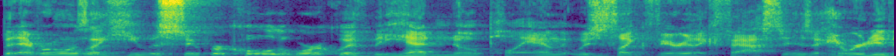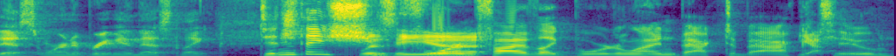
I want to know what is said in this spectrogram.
but everyone was like he was super cool to work with, but he had no plan. It was just like very like fast. He was like, hey, we're gonna do this, and we're gonna bring in this. And like Didn't they shoot he, four uh, and five like borderline back to back too?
